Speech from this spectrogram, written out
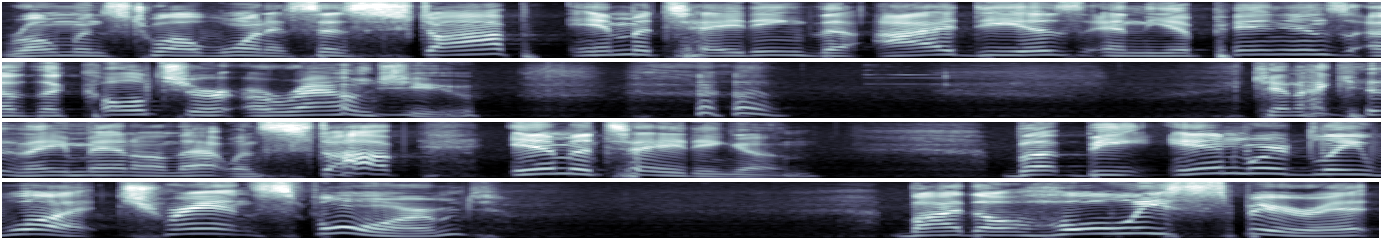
Romans 12:1 it says stop imitating the ideas and the opinions of the culture around you. Can I get an amen on that one? Stop imitating them but be inwardly what? Transformed by the Holy Spirit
